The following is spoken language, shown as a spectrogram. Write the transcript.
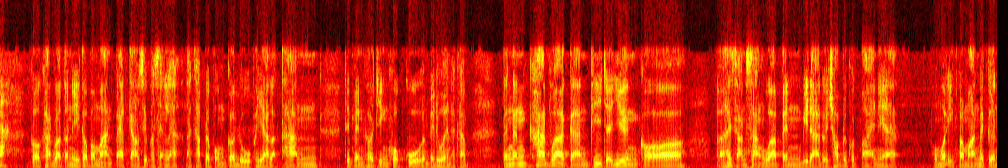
ค่ะก็คาดว่าตอนนี้ก็ประมาณ 8-90%แล้วนะครับ แล้วผมก็ดูพยานหลักฐานที่เป็นข้อจริงควบคู่กันไปด้วยนะครับ ดังนั้นคาดว่าการที่จะยื่นขอเอ่อให้ศาลสั่งว่าเป็นบิดาโดยชอบด้วยกฎหมายเนี่ยผมว่าอีกประมาณไม่เกิน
